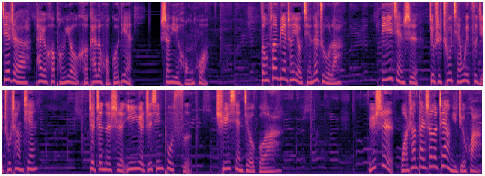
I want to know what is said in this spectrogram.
接着，他又和朋友合开了火锅店，生意红火，总算变成有钱的主了。第一件事就是出钱为自己出唱片，这真的是音乐之心不死，曲线救国啊！于是网上诞生了这样一句话：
